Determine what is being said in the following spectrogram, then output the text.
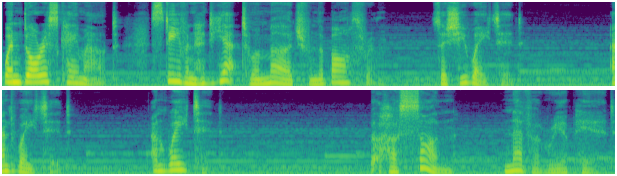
When Doris came out, Steven had yet to emerge from the bathroom, so she waited and waited and waited. But her son never reappeared.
